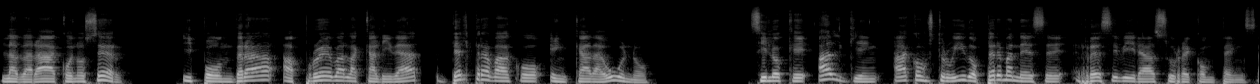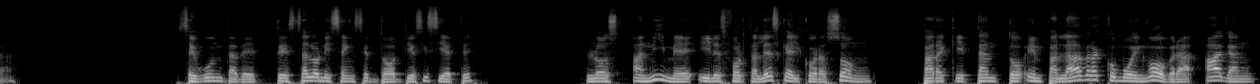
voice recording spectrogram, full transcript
la dará a conocer y pondrá a prueba la calidad del trabajo en cada uno. Si lo que alguien ha construido permanece, recibirá su recompensa. Segunda de Tesalonicenses 2.17 los anime y les fortalezca el corazón para que tanto en palabra como en obra hagan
